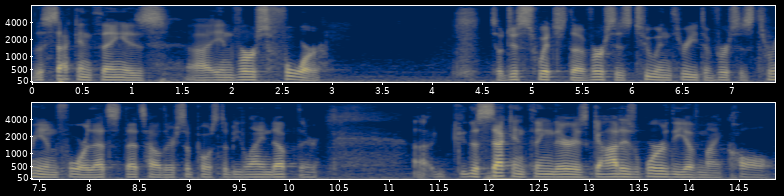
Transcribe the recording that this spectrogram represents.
The second thing is uh, in verse 4. So just switch the verses 2 and 3 to verses 3 and 4. That's, that's how they're supposed to be lined up there. Uh, the second thing there is God is worthy of my call.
